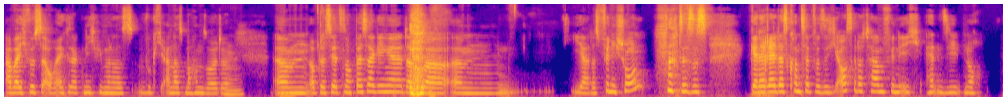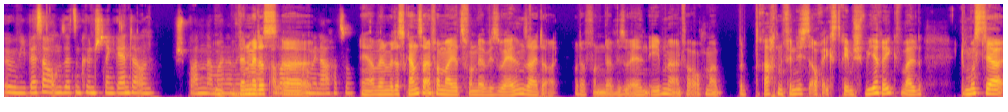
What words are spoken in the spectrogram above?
aber ich wüsste auch ehrlich gesagt nicht, wie man das wirklich anders machen sollte. Mhm. Ähm, ob das jetzt noch besser ginge, darüber, ähm, ja, das finde ich schon. Das ist generell das Konzept, was sie sich ausgedacht haben, finde ich, hätten sie noch irgendwie besser umsetzen können, stringenter und spannender meiner Meinung Wenn wir nach, das, aber äh, kommen wir nachher zu. Ja, wenn wir das Ganze einfach mal jetzt von der visuellen Seite oder von der visuellen Ebene einfach auch mal betrachten, finde ich es auch extrem schwierig, weil du musst ja,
